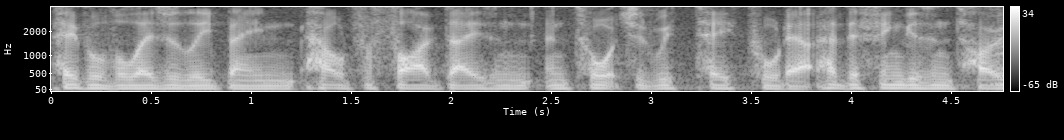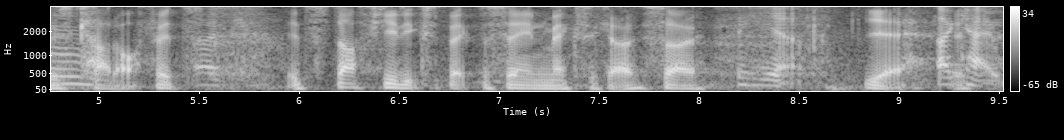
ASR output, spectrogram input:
people have allegedly been held for five days and, and tortured with teeth pulled out, had their fingers and toes mm. cut off. It's okay. it's stuff you'd expect to see in Mexico. So yeah, yeah. Okay. It's,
